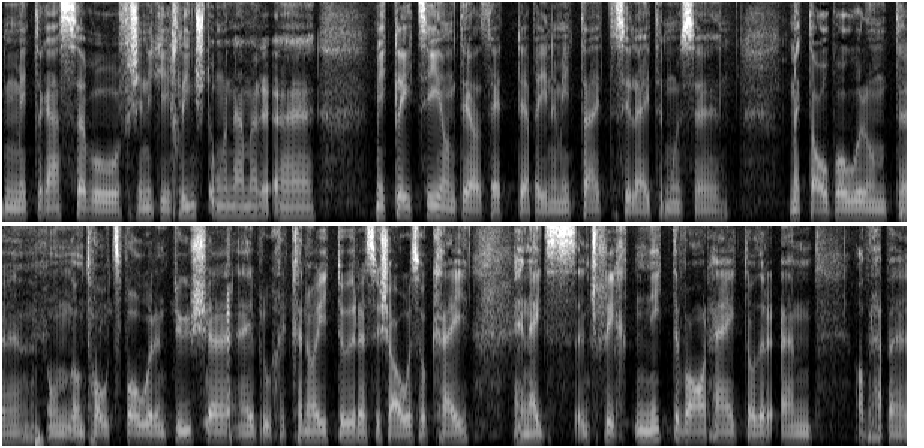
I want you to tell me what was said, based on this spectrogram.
beim Mittagessen, wo verschiedene Kleinstunternehmer äh, Mitglied sind. Und ja, dort eben ihnen mitteilt, dass ich leider muss, äh, Metallbauer und, äh, und, und, Holzbauer enttäuschen. ich brauche keine neue Türen, es ist alles okay. Äh, nein, das entspricht nicht der Wahrheit. Oder, ähm, aber eben,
